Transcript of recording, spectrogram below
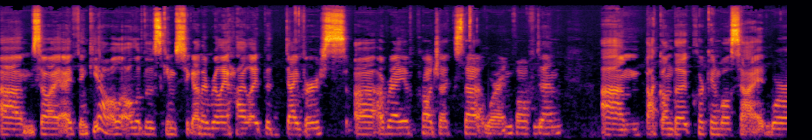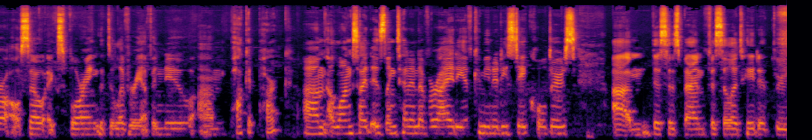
Um, so I, I, think, yeah, all, all, of those schemes together really highlight the diverse uh, array of projects that we're involved in. Um, back on the Clerkenwell side, we're also exploring the delivery of a new um, pocket park um, alongside Islington and a variety of community stakeholders. Um, this has been facilitated through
